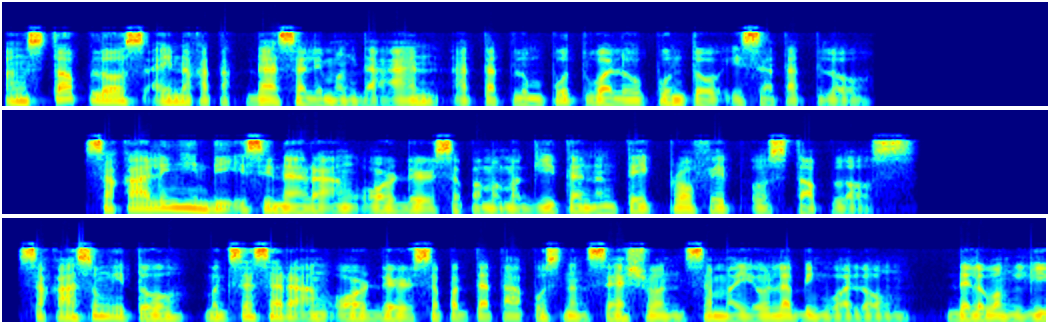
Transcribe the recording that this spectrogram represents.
Ang stop loss ay nakatakda sa 500 at 38.13. Sakaling hindi isinara ang order sa pamamagitan ng take profit o stop loss. Sa kasong ito, magsasara ang order sa pagtatapos ng session sa Mayo 18, 2025.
